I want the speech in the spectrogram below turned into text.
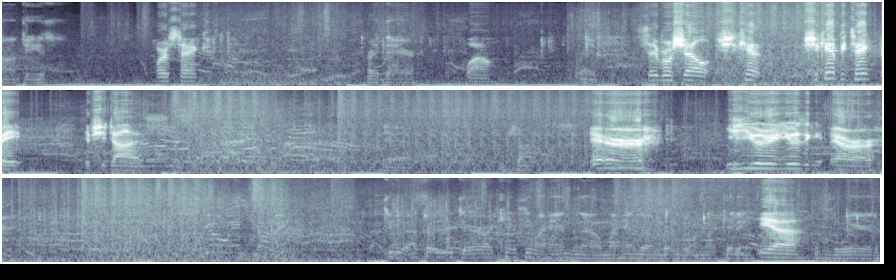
Oh jeez. Where's tank? Right there. Wow. Right. Save Rochelle. She can't. She can't be tank bait if she dies. Yeah. I'm trying. Error. You're using error. Goo incoming! Dude, after I used arrow, I can't see my hands now. My hands are invisible. I'm not kidding. Yeah. This is weird.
